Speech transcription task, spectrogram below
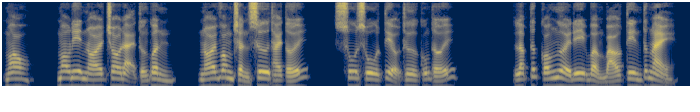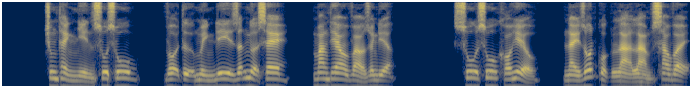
mau, mau đi nói cho đại tướng quân, nói vong trần sư thái tới, su su tiểu thư cũng tới. Lập tức có người đi bẩm báo tin tức này. Trung thành nhìn su su, vội tự mình đi dẫn ngựa xe, mang theo vào doanh địa. Su su khó hiểu, này rốt cuộc là làm sao vậy?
